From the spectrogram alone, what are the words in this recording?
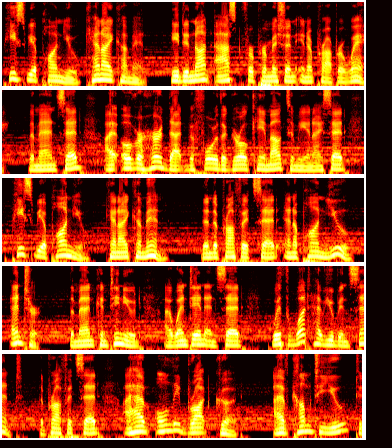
Peace be upon you, can I come in? He did not ask for permission in a proper way. The man said, I overheard that before the girl came out to me, and I said, Peace be upon you, can I come in? Then the Prophet said, And upon you, enter. The man continued, I went in and said, With what have you been sent? The Prophet said, I have only brought good. I have come to you to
